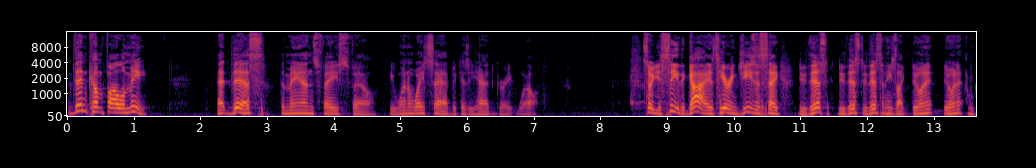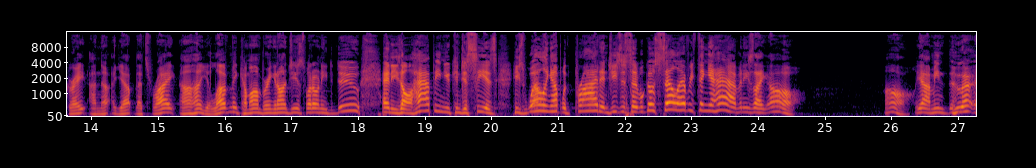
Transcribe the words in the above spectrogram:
Then come follow me. At this, the man's face fell. He went away sad because he had great wealth. So you see, the guy is hearing Jesus say, Do this, do this, do this. And he's like, Doing it, doing it. I'm great. I know. Yep, that's right. Uh huh. You love me. Come on, bring it on, Jesus. What do I need to do? And he's all happy. And you can just see his, he's welling up with pride. And Jesus said, Well, go sell everything you have. And he's like, Oh, Oh, yeah. I mean, whoever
